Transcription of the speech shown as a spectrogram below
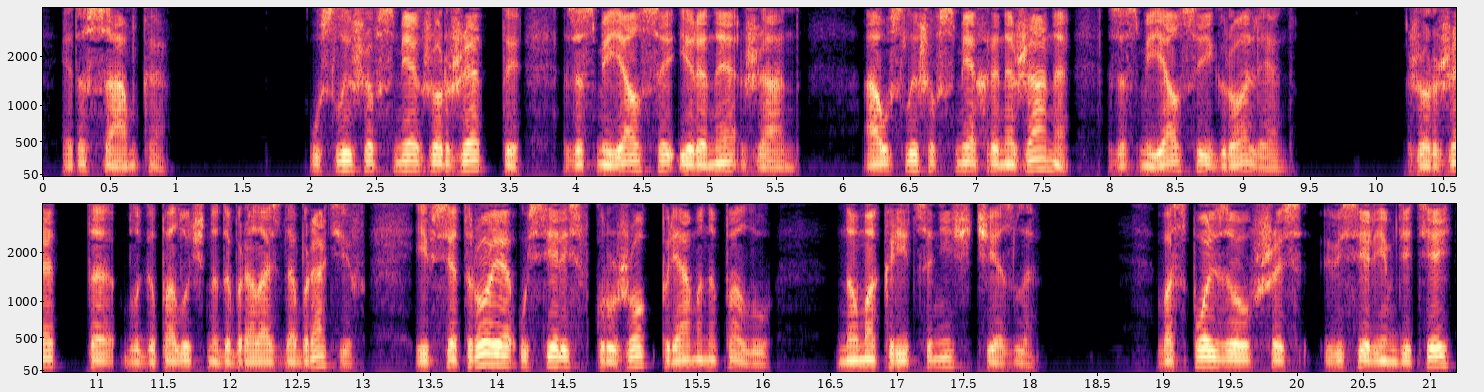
— это самка. Услышав смех Жоржетты, засмеялся и Рене Жан, а, услышав смех Рене Жана, засмеялся и Груален. Жоржетта благополучно добралась до братьев, и все трое уселись в кружок прямо на полу, но мокрица не исчезла. Воспользовавшись весельем детей,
